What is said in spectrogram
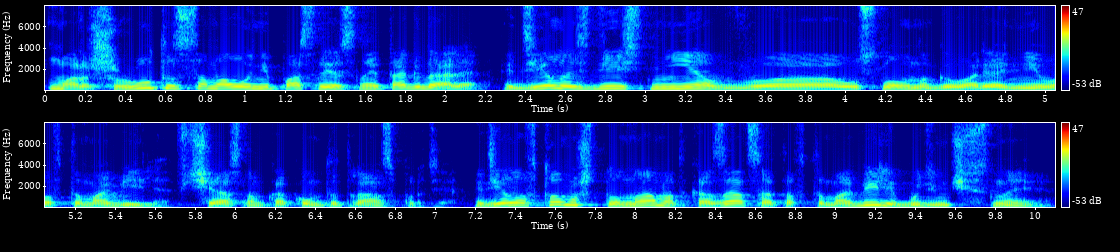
маршрута самого непосредственно и так далее. Дело здесь не в, условно говоря, не в автомобиле, в частном каком-то транспорте. Дело в том, что нам отказаться от автомобиля, будем честны,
